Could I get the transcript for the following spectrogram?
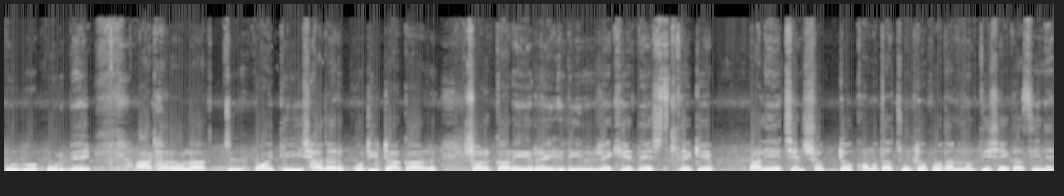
পূর্ব, পূর্বে আঠারো লাখ পঁয়ত্রিশ হাজার কোটি টাকার সরকারি ঋণ রেখে দেশ থেকে পালিয়েছেন সদ্য ক্ষমতাচ্যুত প্রধানমন্ত্রী শেখ হাসিনা।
